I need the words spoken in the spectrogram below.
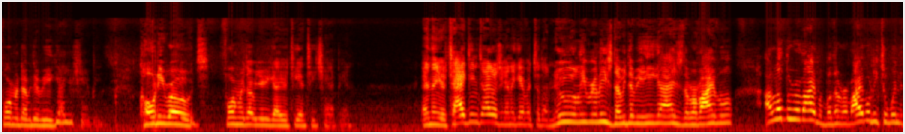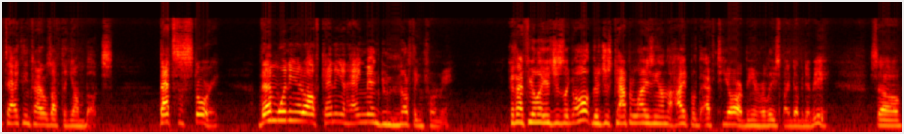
former WWE guy, your champion. Cody Rhodes, former WWE guy, your TNT champion. And then your tag team titles, you're going to give it to the newly released WWE guys, the Revival. I love the Revival, but the Revival need to win the tag team titles off the Young Bucks. That's the story. Them winning it off Kenny and Hangman do nothing for me. Because I feel like it's just like, oh, they're just capitalizing on the hype of the FTR being released by WWE. So,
